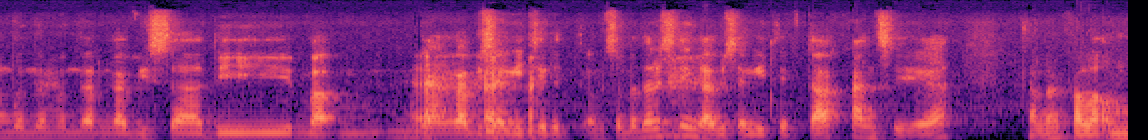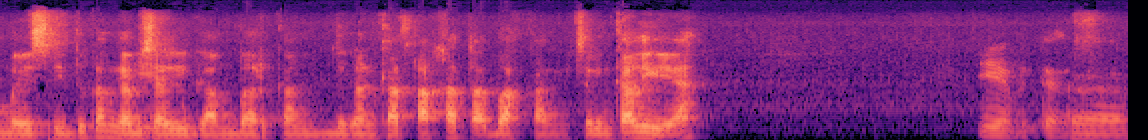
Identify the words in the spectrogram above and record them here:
yang benar-benar nggak bisa di nggak bisa diceritakan. Sebenarnya sih nggak bisa diceritakan sih ya. Karena kalau amaze itu kan nggak bisa Iya. digambarkan dengan kata-kata bahkan sering kali ya. Iya betul. Eh,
